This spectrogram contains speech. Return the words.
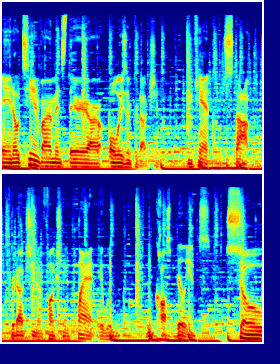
In OT environments, they are always in production. You can't stop production of a functioning plant, it would, it would cost billions. So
